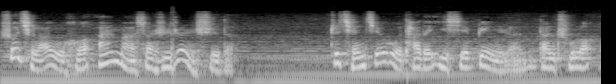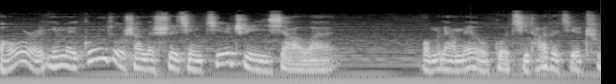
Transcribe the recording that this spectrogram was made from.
说起来，我和艾玛算是认识的，之前接过他的一些病人，但除了偶尔因为工作上的事情接治一下外，我们俩没有过其他的接触。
